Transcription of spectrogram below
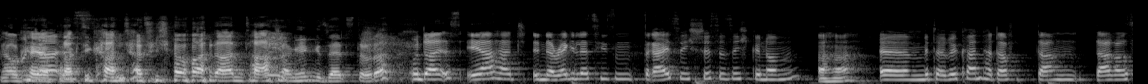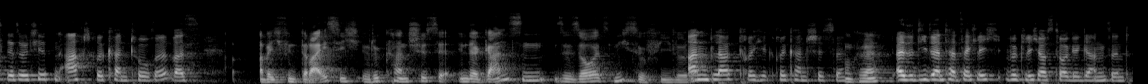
Ja, okay, der Praktikant hat sich ja mal da einen Tag lang hingesetzt, oder? Und da ist, er hat in der Regular Season 30 Schüsse sich genommen. Aha. Ähm, mit der Rückhand hat dann daraus resultierten acht Rückhandtore, was aber ich finde 30 Rückhandschüsse in der ganzen Saison jetzt nicht so viel, oder? Unblocked Rückhandschüsse. Okay. Also die dann tatsächlich wirklich aufs Tor gegangen sind.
